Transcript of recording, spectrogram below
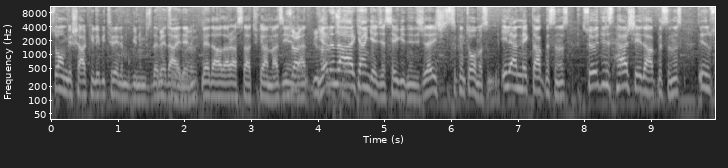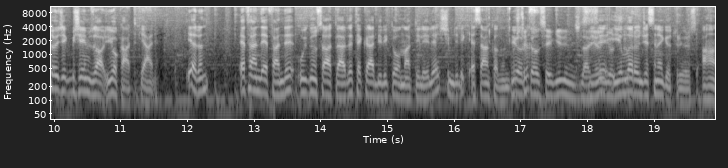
son bir şarkıyla bitirelim bugünümüzde veda Bitirelim, edelim. evet. Vedalar asla tükenmez. Güzel, Yeniden. güzel Yarın bir da şarkı. erken geleceğiz sevgili dinleyiciler. Hiç sıkıntı olmasın. İlenmekte haklısınız. Söylediğiniz her şeyde haklısınız. Bizim söyleyecek bir şeyimiz var. yok artık yani. Yarın efendi efendi uygun saatlerde tekrar birlikte olmak dileğiyle şimdilik esen kalın diyoruz. Hoşçakalın sevgili dinleyiciler. Yarın Sizi yıllar öncesine götürüyoruz. Aha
